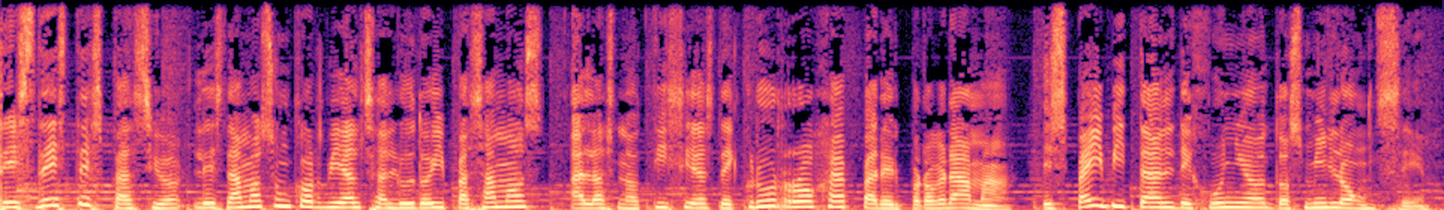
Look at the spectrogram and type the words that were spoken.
Desde este espacio les damos un cordial saludo y pasamos a las noticias de Cruz Roja para el programa Spy Vital de junio 2011.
